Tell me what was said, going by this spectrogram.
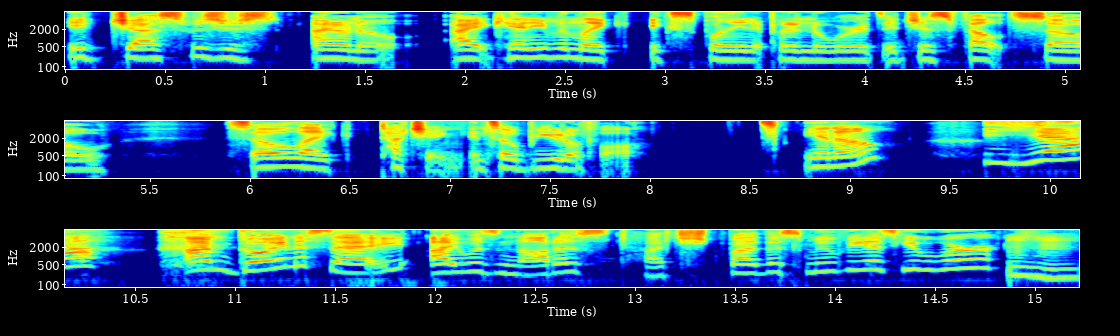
it just was just i don't know i can't even like explain it put into words it just felt so so like touching and so beautiful you know yeah, I'm going to say I was not as touched by this movie as you were. mm-hmm.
